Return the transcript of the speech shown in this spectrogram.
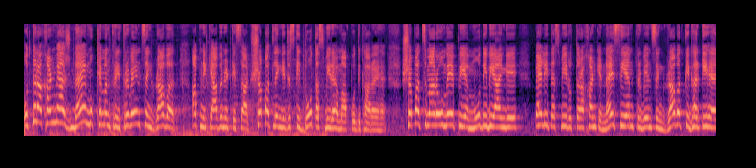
उत्तराखंड में आज नए मुख्यमंत्री त्रिवेंद्र सिंह रावत अपने कैबिनेट के साथ शपथ लेंगे, जिसकी दो तस्वीरें हम आपको दिखा रहे हैं। शपथ समारोह में पीएम मोदी भी आएँगे। पहली तस्वीर उत्तराखंड के नए सीएम त्रिवेंद्र सिंह रावत के घर की है,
